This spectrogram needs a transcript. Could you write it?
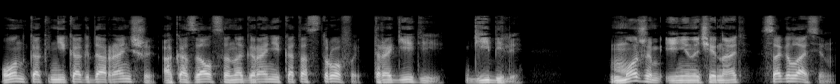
он как никогда раньше оказался на грани катастрофы, трагедии, гибели. Можем и не начинать, согласен.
